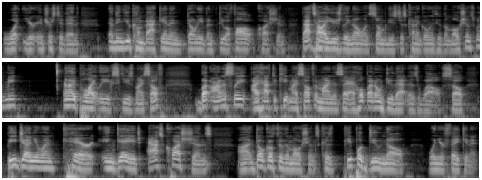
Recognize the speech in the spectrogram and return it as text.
what you're interested in. And then you come back in and don't even do a follow up question. That's how I usually know when somebody's just kind of going through the motions with me and I politely excuse myself. But honestly, I have to keep myself in mind and say, I hope I don't do that as well. So be genuine, care, engage, ask questions, uh, and don't go through the motions because people do know when you're faking it.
